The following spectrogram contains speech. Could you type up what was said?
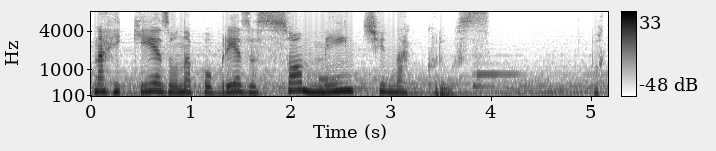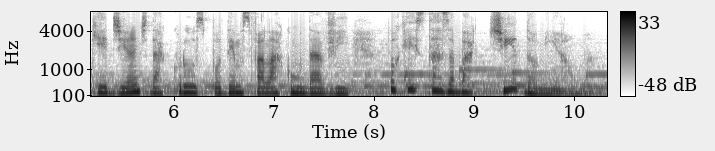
na riqueza ou na pobreza, somente na cruz. Porque diante da cruz podemos falar como Davi: Porque estás abatido, ó minha alma?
